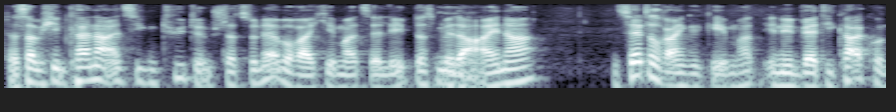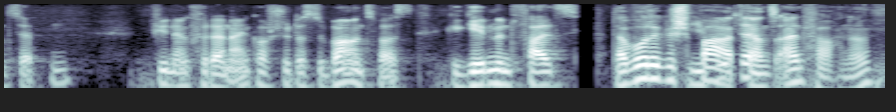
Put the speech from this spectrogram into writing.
Das habe ich in keiner einzigen Tüte im Stationärbereich jemals erlebt, dass mir mhm. da einer einen Zettel reingegeben hat in den Vertikalkonzepten. Vielen Dank für deinen Einkauf, schön, dass du bei uns warst. Gegebenenfalls. Da wurde gespart, ganz einfach, ne?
